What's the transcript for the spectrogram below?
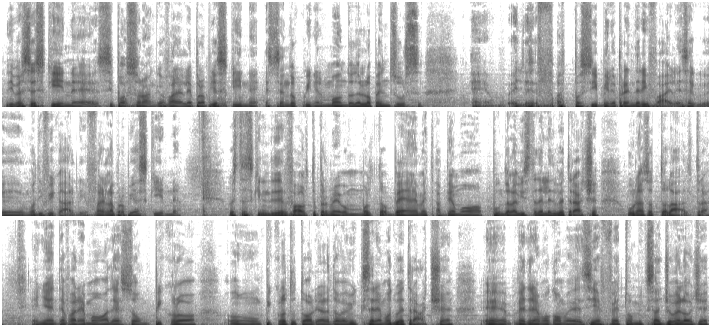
Diverse skin, si possono anche fare le proprie skin, essendo qui nel mondo dell'open source è, possibile prendere i file, esegu- modificarli e fare la propria skin. Questa skin di default per noi va molto bene, abbiamo appunto la vista delle due tracce una sotto l'altra e niente, faremo adesso un piccolo, un piccolo tutorial dove mixeremo due tracce e vedremo come si effettua un mixaggio veloce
